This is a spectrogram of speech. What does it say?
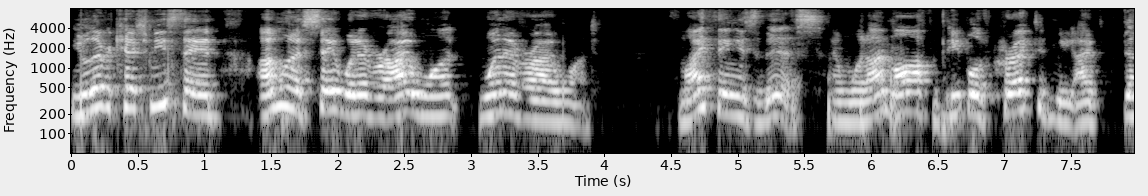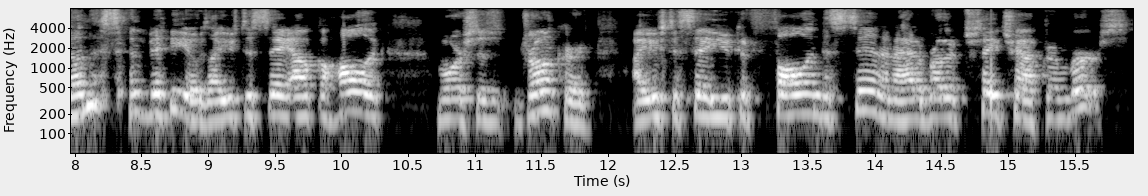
You'll never catch me saying, I'm going to say whatever I want, whenever I want. My thing is this, and when I'm off and people have corrected me, I've done this in videos. I used to say alcoholic versus drunkard. I used to say you could fall into sin, and I had a brother say chapter and verse.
